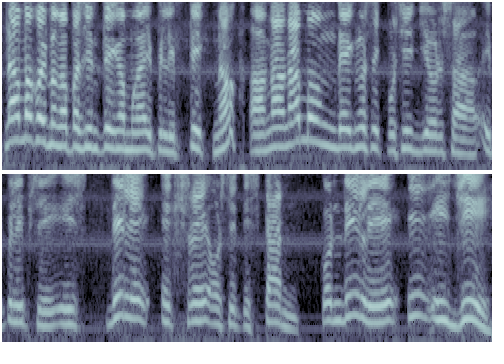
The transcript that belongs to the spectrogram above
Nama ko mga pasyente nga mga epileptic, no? Ah, nga nga mong diagnostic procedure sa epilepsy is dili X-ray or CT scan, kundi EEG,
